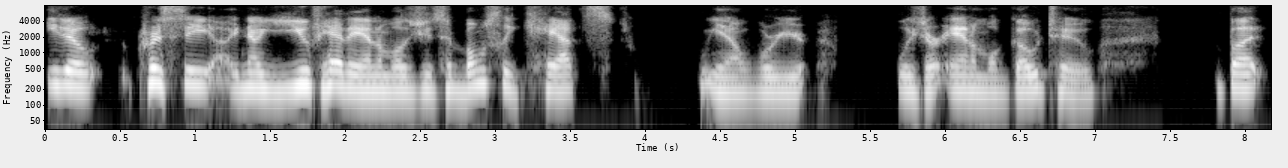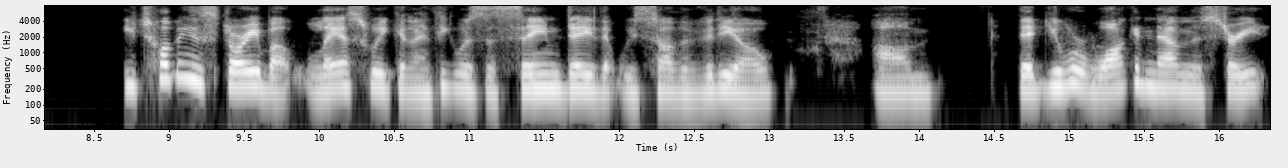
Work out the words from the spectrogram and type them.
you know, Kristy, I know you've had animals. You said mostly cats, you know, were your was your animal go to. But you told me a story about last week, and I think it was the same day that we saw the video. Um, that you were walking down the street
